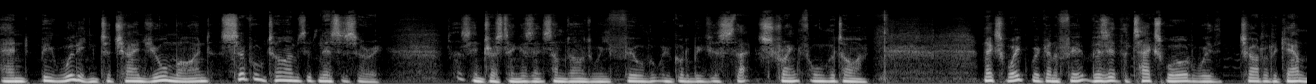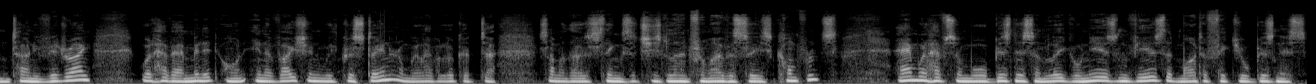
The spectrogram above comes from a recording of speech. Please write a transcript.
and be willing to change your mind several times if necessary. That's interesting, isn't it? Sometimes we feel that we've got to be just that strength all the time. Next week, we're going to visit the tax world with Chartered Accountant Tony Vidray. We'll have our minute on innovation with Christina, and we'll have a look at uh, some of those things that she's learned from overseas conference. And we'll have some more business and legal news and views that might affect your business.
